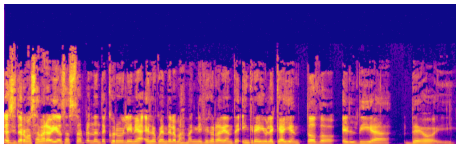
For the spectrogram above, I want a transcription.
Cosita hermosa, maravillosa, sorprendente, curvilínea, elocuente, lo más magnífico, radiante, increíble que hay en todo el día de hoy.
